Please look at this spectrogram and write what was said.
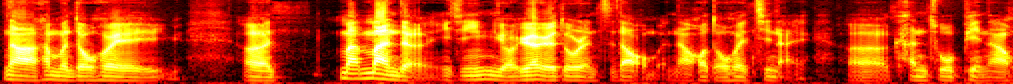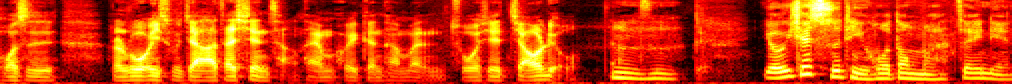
那他们都会呃。慢慢的，已经有越来越多人知道我们，然后都会进来呃看作品啊，或是如果艺术家在现场，他们会跟他们做一些交流。嗯嗯，对，有一些实体活动吗？这一年？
